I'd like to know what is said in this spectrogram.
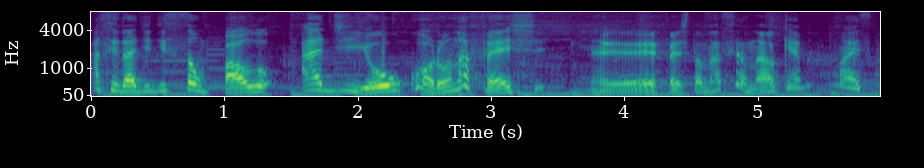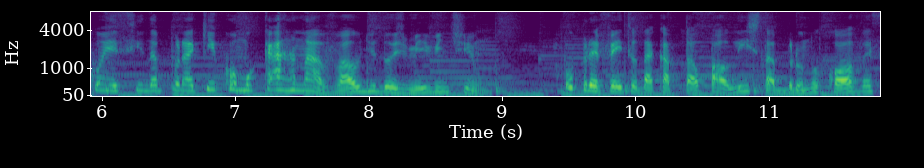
a cidade de São Paulo adiou o Corona Fest. É, festa nacional que é mais conhecida por aqui como Carnaval de 2021. O prefeito da capital paulista, Bruno Covas,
